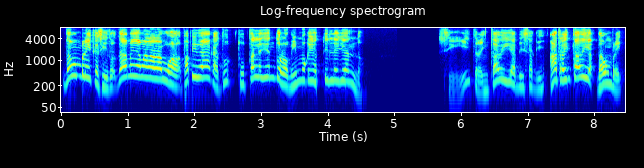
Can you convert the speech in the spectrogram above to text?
Dame un breakcito, dame llamar al abogado. Papi, ven acá, ¿tú, tú estás leyendo lo mismo que yo estoy leyendo. Sí, 30 días, dice aquí. Ah, 30 días, dame un break.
